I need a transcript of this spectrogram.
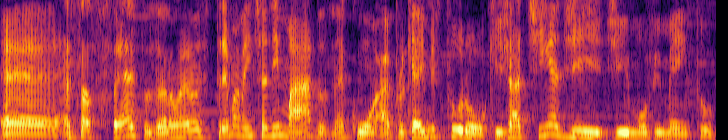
É, essas festas eram, eram extremamente animadas, né? Com, porque aí misturou o que já tinha de, de movimento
